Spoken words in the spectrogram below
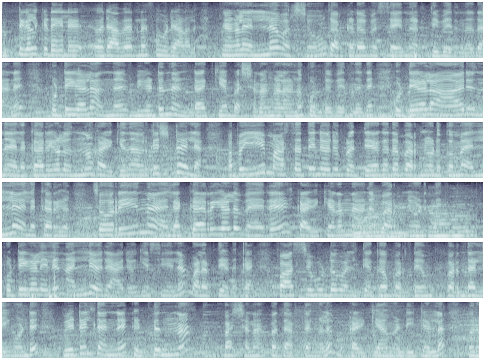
കുട്ടികൾക്കിടയിൽ ഒരു അവയർനെസ് കൂടിയാണല്ലോ. ഞങ്ങൾ എല്ലാ വർഷവും കർക്കിടക ബസ്സായി നടത്തി വരുന്നതാണ്. കുട്ടികൾ അന്ന് വീട്ടിൽ നിന്ന് ഉണ്ടാക്കിയ ഭക്ഷണങ്ങളാണ് കൊണ്ടുവരുന്നത്. കുട്ടികൾ ആരും ഇന്ന് ഇലക്കറികളൊന്നും കഴിക്കുന്നത് അവർക്ക് ഇഷ്ടമല്ല. അപ്പോൾ ഈ മാസത്തിന്റെ ഒരു പ്രത്യേകത പറഞ്ഞു കൊടുക്കുമ്പോൾ എല്ലാ ഇലക്കറികൾ ചൊറിയുന്ന ഇലക്കറികൾ വരെ കഴിക്കണം എന്നാണ് പറഞ്ഞു കൊടുത്തിരിക്കുന്നത്. കുട്ടികളിൽ നല്ലൊരു ആരോഗ്യശീലം വളർത്തിയെടുക്കാൻ ഫാസ്റ്റ് ഫുഡ് പോലത്തെയൊക്കെ പുറത്തെ പുറന്തള്ളിയും കൊണ്ട് വീട്ടിൽ തന്നെ കിട്ടുന്ന ഭക്ഷണ പദാർത്ഥങ്ങൾ കഴിക്കാൻ വേണ്ടിയിട്ടുള്ള ഒരു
